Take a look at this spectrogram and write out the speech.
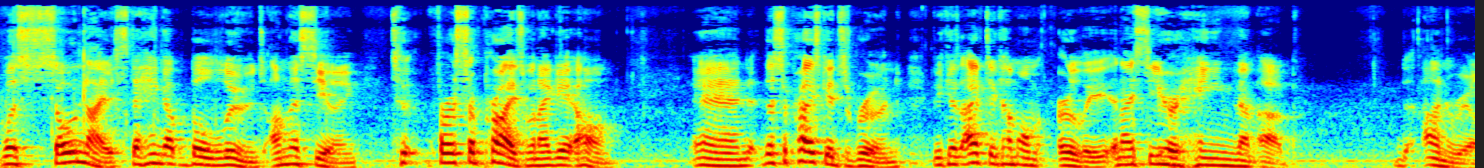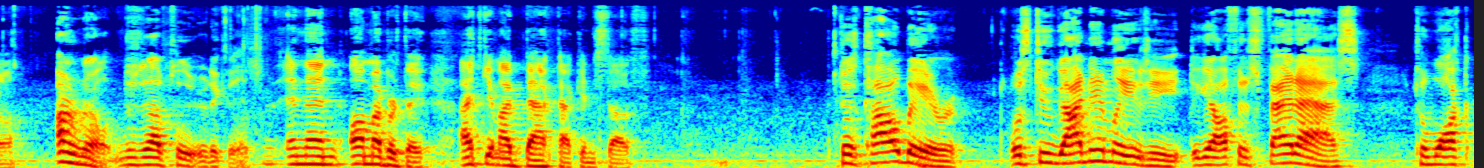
was so nice to hang up balloons on the ceiling to for a surprise when I get home. And the surprise gets ruined because I have to come home early and I see her hanging them up. Unreal. Unreal. This is absolutely ridiculous. And then on my birthday, I have to get my backpack and stuff. Because Kyle Bayer was too goddamn lazy to get off his fat ass to walk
